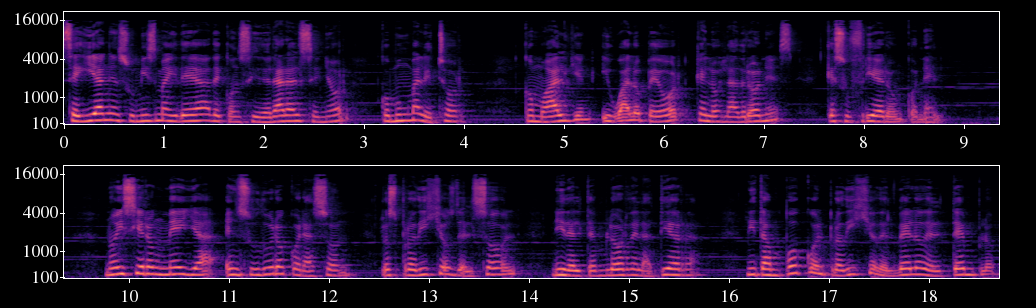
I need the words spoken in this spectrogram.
seguían en su misma idea de considerar al Señor como un malhechor, como alguien igual o peor que los ladrones que sufrieron con él. No hicieron mella en su duro corazón los prodigios del sol, ni del temblor de la tierra, ni tampoco el prodigio del velo del templo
